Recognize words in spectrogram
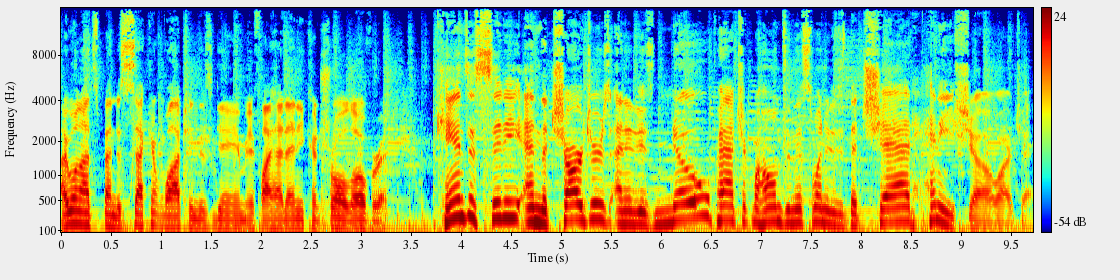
I will not spend a second watching this game if I had any control over it. Kansas City and the Chargers, and it is no Patrick Mahomes in this one. It is the Chad Henne show, RJ.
